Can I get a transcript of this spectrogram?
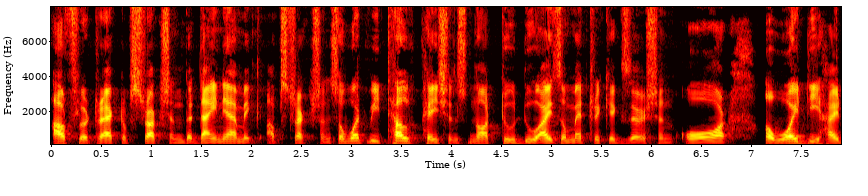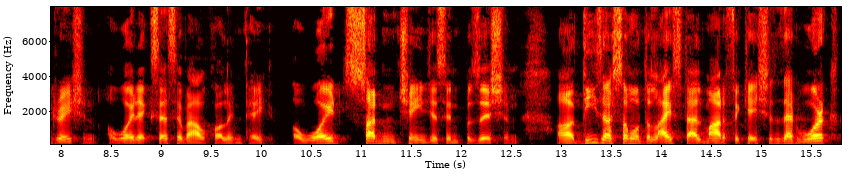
outflow tract obstruction, the dynamic obstruction. So, what we tell patients not to do isometric exertion or avoid dehydration, avoid excessive alcohol intake, avoid sudden changes in position. Uh, these are some of the lifestyle modifications that work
